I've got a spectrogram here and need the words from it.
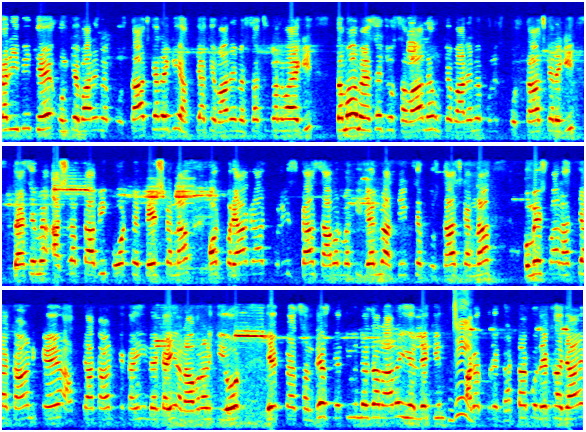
करीबी थे, उनके बारे में पूछताछ करेगी, हत्या के बारे में सच उगलवाएगी। तमाम ऐसे जो सवाल है, उनके बारे में पुलिस पूछताछ करेगी। तो ऐसे में अशरफ का भी कोर्ट में पेश करना और प्रयागराज पुलिस का साबरमती जेल में अतीक से पूछताछ करना उमेश पाल हत्याकांड के हत्याकांड के कहीं न कहीं अनावरण की ओर एक संदेश देती हुई नज़र आ रही है। लेकिन अगर पूरे घटना को देखा जाए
